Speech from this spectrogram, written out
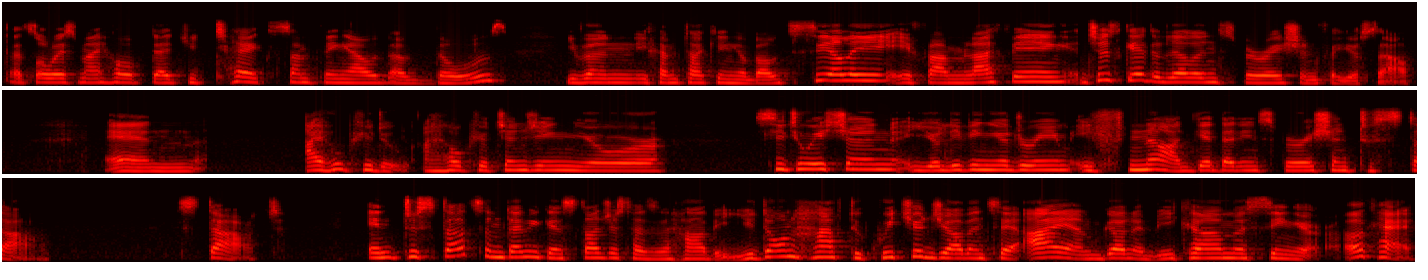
that's always my hope, that you take something out of those. Even if I'm talking about silly, if I'm laughing, just get a little inspiration for yourself. And I hope you do. I hope you're changing your situation, you're living your dream. If not, get that inspiration to start. Start. And to start, sometimes you can start just as a hobby. You don't have to quit your job and say, I am going to become a singer. Okay,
